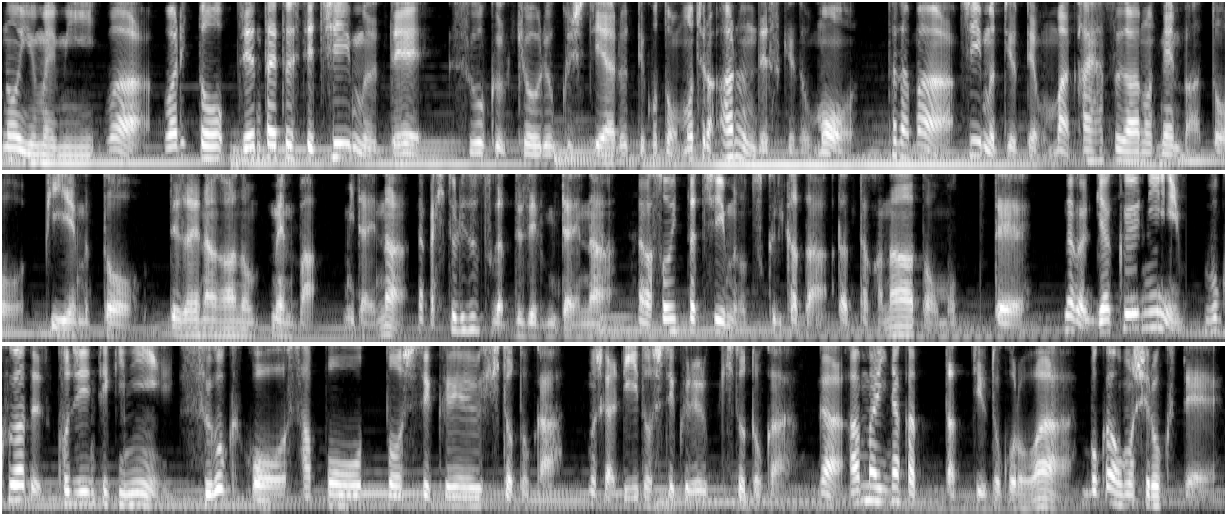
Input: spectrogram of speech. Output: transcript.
の夢見は割と全体としてチームですごく協力してやるってことももちろんあるんですけども、ただまあチームって言ってもまあ開発側のメンバーと PM とデザイナー側のメンバーみたいな、なんか一人ずつが出てるみたいな、なんかそういったチームの作り方だったかなと思ってて、なんか逆に僕はで個人的にすごくこうサポートしてくれる人とか、もしくはリードしてくれる人とかがあんまりいなかったっていうところは僕は面白くて、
